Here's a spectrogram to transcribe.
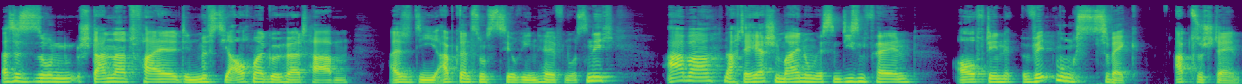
das ist so ein Standardfall, den müsst ihr auch mal gehört haben. Also die Abgrenzungstheorien helfen uns nicht. Aber nach der herrschenden Meinung ist in diesen Fällen auf den Widmungszweck abzustellen.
